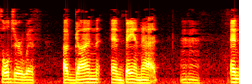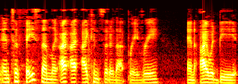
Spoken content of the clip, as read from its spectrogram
soldier with a gun and bayonet, Mm-hmm. and and to face them like I, I I consider that bravery, and I would be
